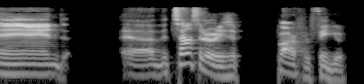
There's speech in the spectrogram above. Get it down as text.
And uh, the chancellor is a powerful figure.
